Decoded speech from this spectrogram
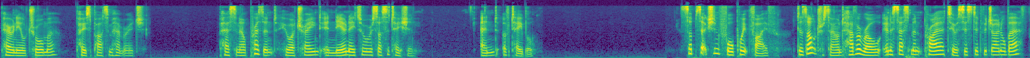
perineal trauma, postpartum hemorrhage. Personnel present who are trained in neonatal resuscitation. End of table. Subsection 4.5. Does ultrasound have a role in assessment prior to assisted vaginal birth?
